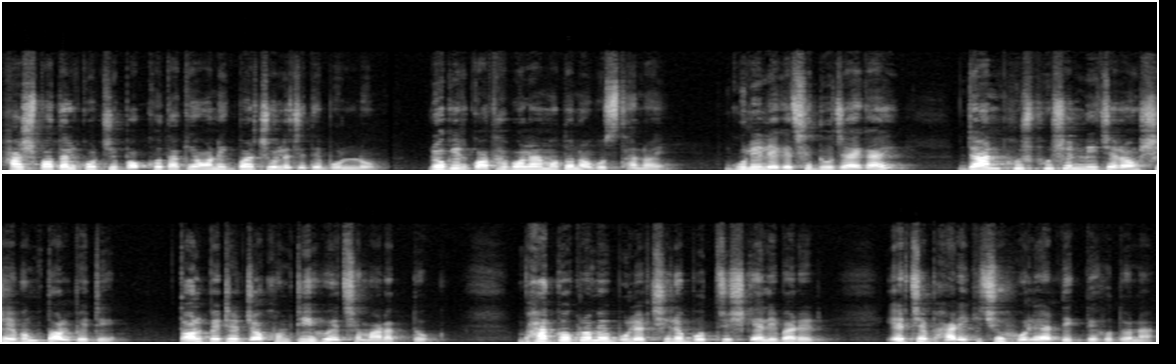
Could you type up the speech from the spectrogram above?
হাসপাতাল কর্তৃপক্ষ তাকে অনেকবার চলে যেতে বলল। রোগীর কথা বলার মতন অবস্থা নয়। গুলি লেগেছে দু জায়গায় ডান ফুসফুসের নিচের অংশে এবং তলপেটে। তলপেটের জখমটি হয়েছে মারাত্মক। ভাগ্যক্রমে বুলেট ছিল বত্রিশ ক্যালিবারের। এর চেয়ে ভারী কিছু হলে আর দেখতে হতো না।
